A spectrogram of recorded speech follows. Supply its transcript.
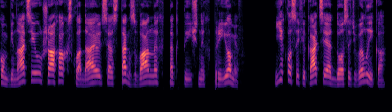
Комбінації у шахах складаються з так званих тактичних прийомів. Їх класифікація досить велика,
